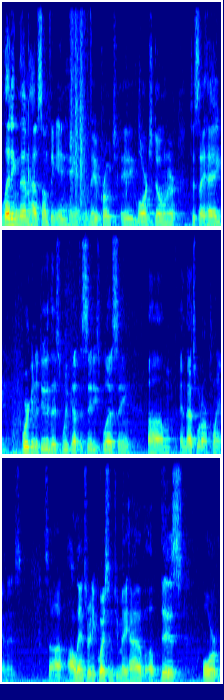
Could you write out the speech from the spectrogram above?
letting them have something in hand when they approach a large donor to say, hey, we're going to do this, we've got the city's blessing, um, and that's what our plan is. So I'll answer any questions you may have of this, or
